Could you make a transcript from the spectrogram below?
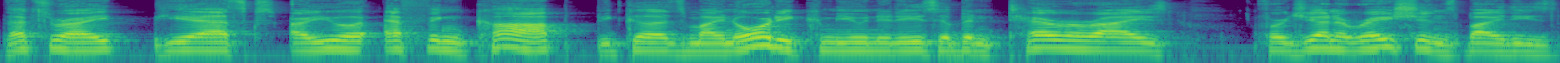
That's right. He asks, Are you a effing cop? Because minority communities have been terrorized for generations by these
